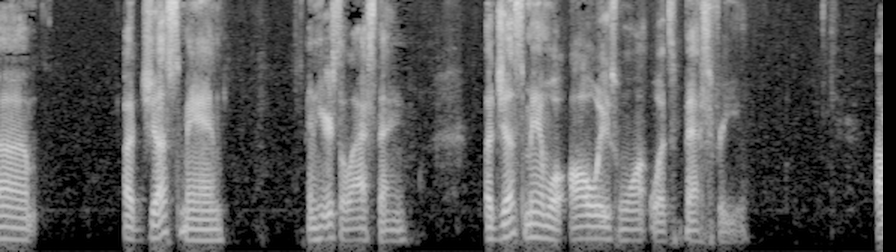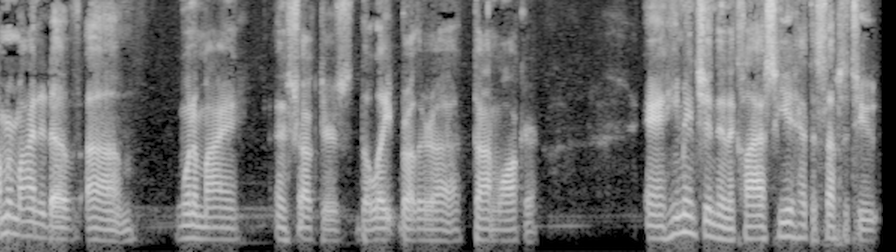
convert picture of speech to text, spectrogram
Um, a just man, and here's the last thing: a just man will always want what's best for you. I'm reminded of um, one of my instructors, the late brother uh, Don Walker, and he mentioned in a class he had to substitute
